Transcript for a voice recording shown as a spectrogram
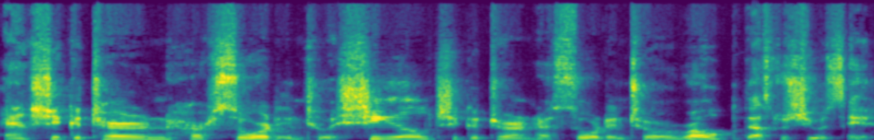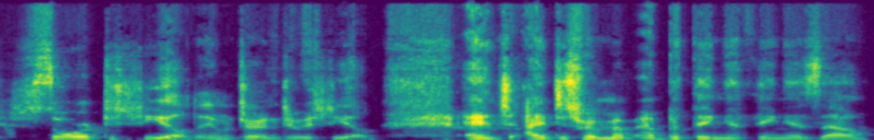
and she could turn her sword into a shield. She could turn her sword into a rope. That's what she would say: sword to shield, and turn into a shield. And I just remember. But thing the thing is though,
